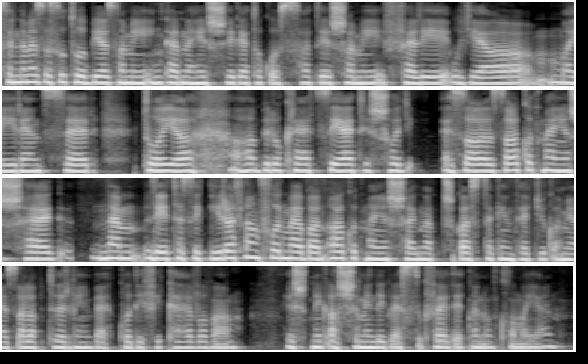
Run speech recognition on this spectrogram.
Szerintem ez az utóbbi az, ami inkább nehézséget okozhat, és ami felé ugye a mai rendszer tolja a bürokráciát, és hogy ez az alkotmányosság nem létezik íratlan formában, alkotmányosságnak csak azt tekinthetjük, ami az alaptörvénybe kodifikálva van. És még azt sem mindig veszük feltétlenül komolyan.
